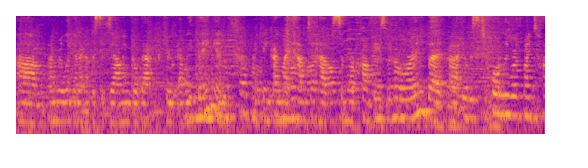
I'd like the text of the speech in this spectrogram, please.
Um, I'm really going to have to sit down and go back through everything, and I think I might have to have some more coffees with Loren, but uh, it was totally worth my time.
